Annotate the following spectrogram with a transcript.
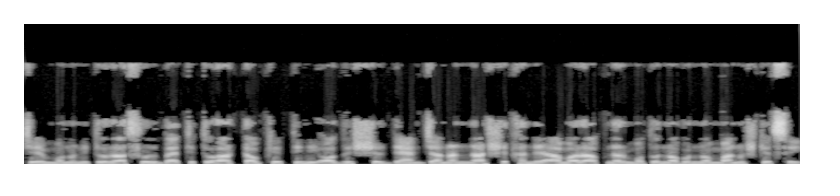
যে মনোনীত রাসুল ব্যতীত আর কাউকে তিনি অদৃশ্যের জ্ঞান জানান না, সেখানে আমার আপনার মতো নগণ্য মানুষকে সেই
